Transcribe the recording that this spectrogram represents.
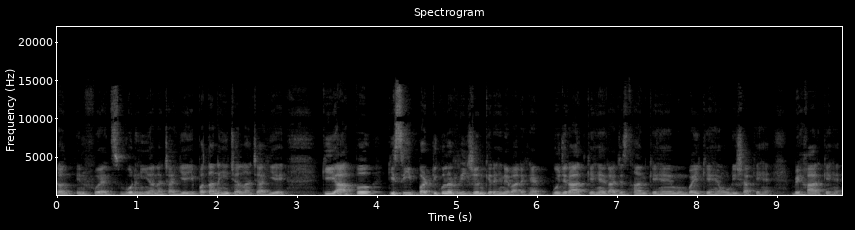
टंग इन्फ्लुएंस वो नहीं आना चाहिए। ये पता नहीं चलना चाहिए कि आप किसी पर्टिकुलर रीजन के रहने वाले हैं। गुजरात के हैं, राजस्थान के हैं, मुंबई के हैं उड़ीसा के हैं, बिहार के हैं,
